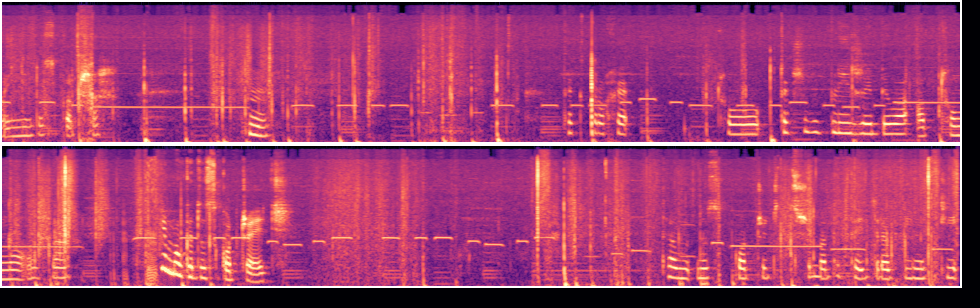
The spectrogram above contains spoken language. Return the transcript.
Oj, nie doskoczę. Hmm. Tak trochę tu, tak żeby bliżej była. O, tu może. Nie mogę doskoczyć. Tam doskoczyć trzeba do tej drabinki.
